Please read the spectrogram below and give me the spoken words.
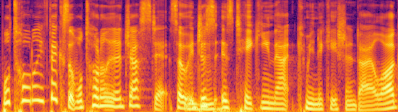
We'll totally fix it. We'll totally adjust it. So it just Mm-hmm. is taking that communication and dialogue.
